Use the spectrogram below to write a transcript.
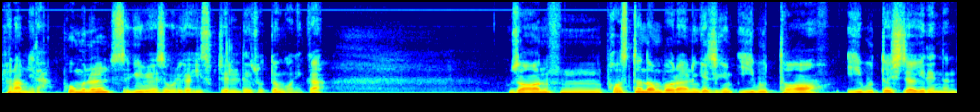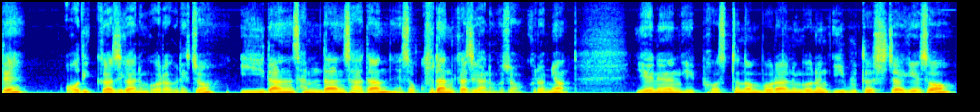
편합니다. 포문을 쓰기 위해서 우리가 이 숙제를 내줬던 거니까 우선 음, 퍼스트 넘버라는 게 지금 2부터 2부터 시작이 됐는데 어디까지 가는 거라 그랬죠? 2단, 3단, 4단 해서 9단까지 가는 거죠. 그러면 얘는 이 퍼스트 넘버라는 거는 2부터 시작해서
